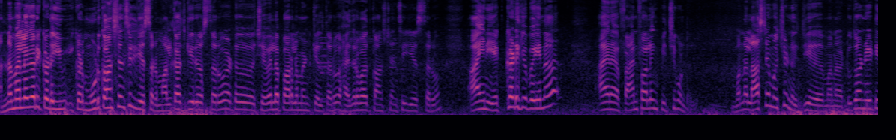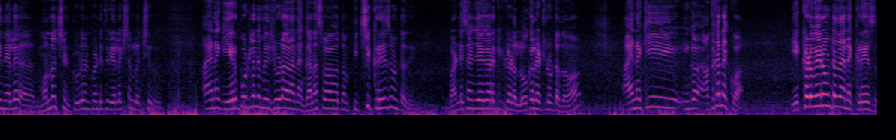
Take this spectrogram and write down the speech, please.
అన్నమల్ల గారు ఇక్కడ ఇక్కడ మూడు కాన్స్టిట్యున్సీలు చేస్తారు. మల్కాజ్గిరి వస్తారు అటు చెవెల్ల పార్లమెంట్కి వెళ్తారు హైదరాబాద్ కాన్స్టిట్యున్సీ చేస్తారు. ఆయన ఎక్కడికి పోయినా ఆయన ఫ్యాన్ ఫాలోయింగ్ పిచ్చిగా ఉంటుంది మొన్న లాస్ట్ టైం వచ్చిండు మన టూ థౌజండ్ ఎయిటీన్ ఎల మొన్న వచ్చిండు టూ థౌజండ్ ట్వంటీ త్రీ ఎలక్షన్లు వచ్చిర్రు. ఆయనకి ఎయిర్పోర్ట్లోనే మీరు చూడాలి ఆయన ఘన స్వాగతం. పిచ్చి క్రేజ్ ఉంటుంది. బండి సంజయ్ గారికి ఇక్కడ లోకల్ ఎట్లుంటుందో ఆయనకి ఇంకా అంతకన్నా ఎక్కువ. ఎక్కడ పోయినా ఉంటుంది ఆయన క్రేజ్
